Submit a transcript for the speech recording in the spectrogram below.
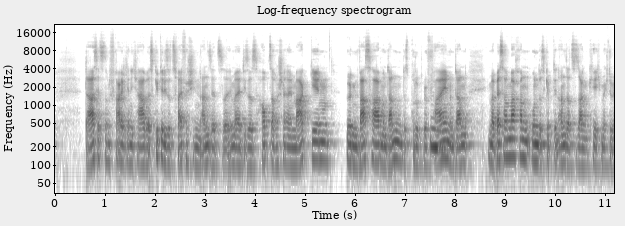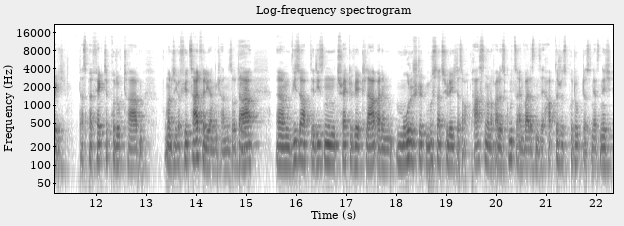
Da ist jetzt eine Frage, die ich nicht habe. Es gibt ja diese zwei verschiedenen Ansätze. Immer dieses Hauptsache schnell in den Markt gehen, irgendwas haben und dann das Produkt refine mhm. und dann immer besser machen. Und es gibt den Ansatz zu sagen, okay, ich möchte wirklich das perfekte Produkt haben, wo man natürlich auch viel Zeit verlieren kann. So da ähm, wieso habt ihr diesen Track gewählt? Klar, bei einem Modestück muss natürlich das auch passen und auch alles gut sein, weil das ein sehr haptisches Produkt ist und jetzt nicht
